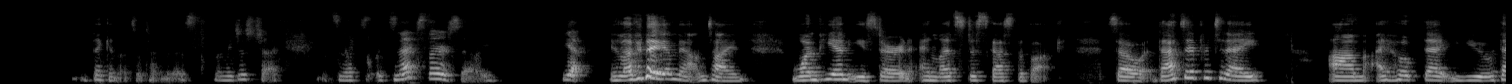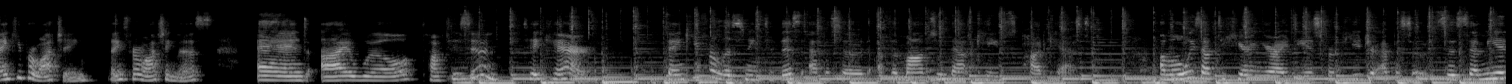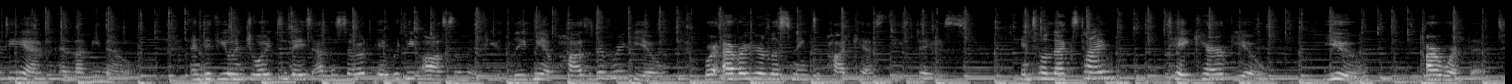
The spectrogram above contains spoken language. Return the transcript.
I'm thinking that's what time it is. Let me just check. It's next, it's next Thursday. Yeah, 11 a.m. Mountain Time, 1 p.m. Eastern, and let's discuss the book. So that's it for today. Um, I hope that you thank you for watching. Thanks for watching this. And I will talk to you soon. Take care. Thank you for listening to this episode of the Moms Without Capes podcast. I'm always up to hearing your ideas for future episodes, so send me a DM and let me know. And if you enjoyed today's episode, it would be awesome if leave me a positive review wherever you're listening to podcasts these days. Until next time, take care of you. You are worth it.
